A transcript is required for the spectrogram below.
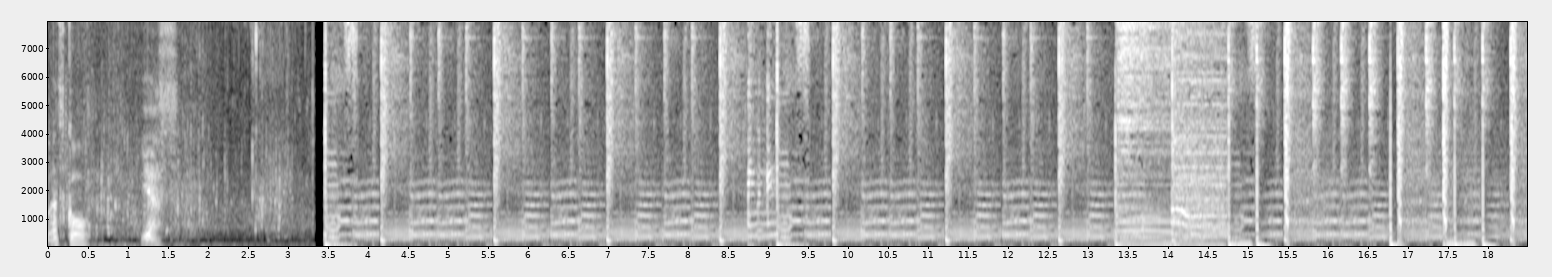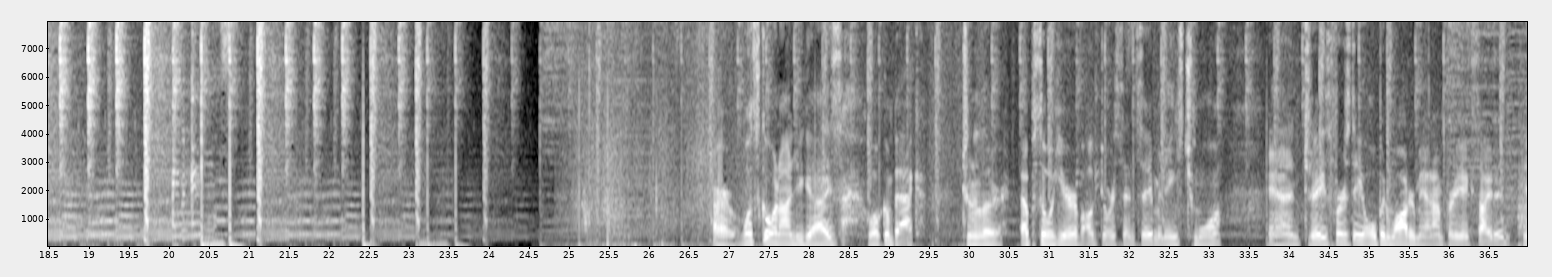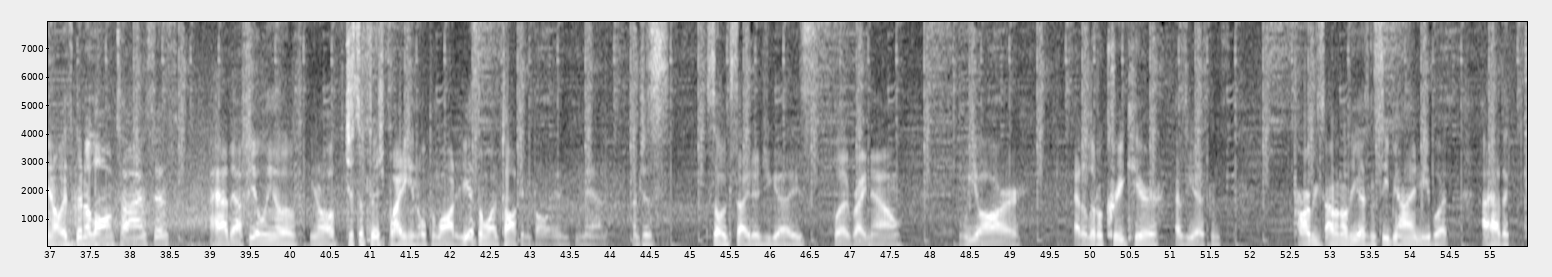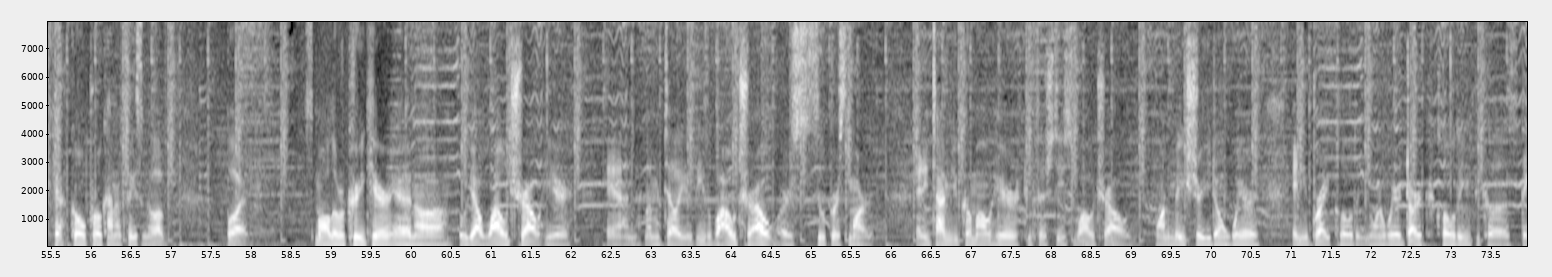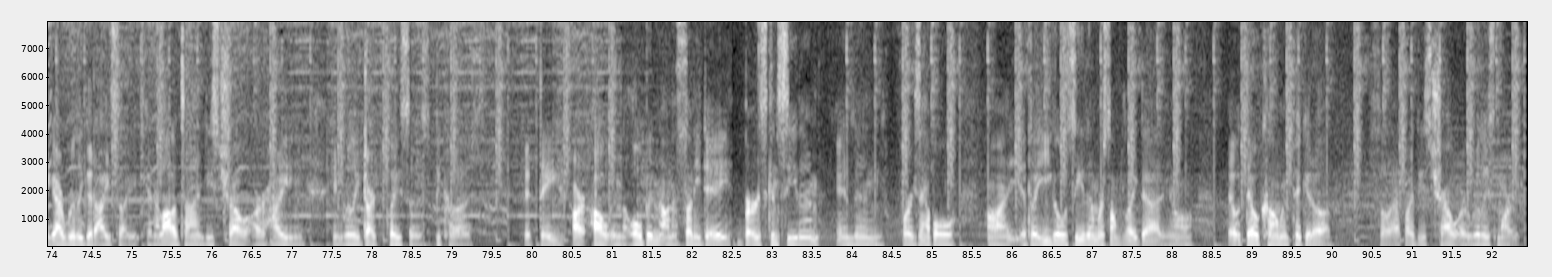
Let's go. Yes. All right, what's going on, you guys? Welcome back to another episode here of Outdoor Sensei. My name's Chimua, and today's first day open water, man. I'm pretty excited. You know, it's been a long time since I had that feeling of, you know, of just a fish biting in open water. You guys know what I'm talking about, and man, I'm just so excited, you guys. But right now, we are at a little creek here, as you guys can probably, I don't know if you guys can see behind me, but I have the GoPro kind of facing up, but small little creek here, and uh, we got wild trout here. And let me tell you, these wild trout are super smart. Anytime you come out here to fish these wild trout, you want to make sure you don't wear any bright clothing. You want to wear dark clothing because they got really good eyesight. And a lot of times these trout are hiding in really dark places because if they are out in the open on a sunny day, birds can see them. And then, for example, uh, if an eagle see them or something like that, you know, they'll, they'll come and pick it up. So that's why these trout are really smart.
